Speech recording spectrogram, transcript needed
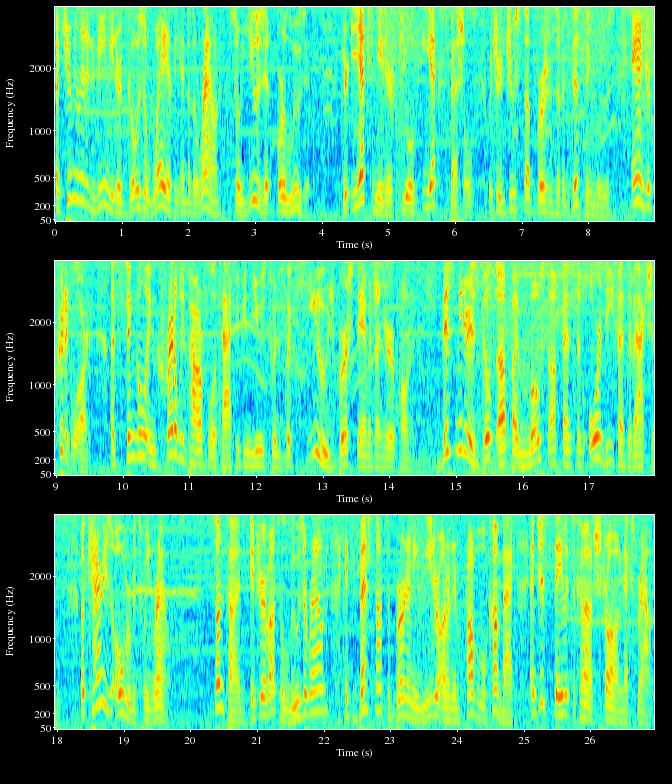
Accumulated V meter goes away at the end of the round, so use it or lose it. Your EX meter fuels EX specials, which are juiced up versions of existing moves, and your critical art, a single incredibly powerful attack you can use to inflict huge burst damage on your opponent. This meter is built up by most offensive or defensive actions, but carries over between rounds. Sometimes, if you're about to lose a round, it's best not to burn any meter on an improbable comeback and just save it to come out strong next round.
